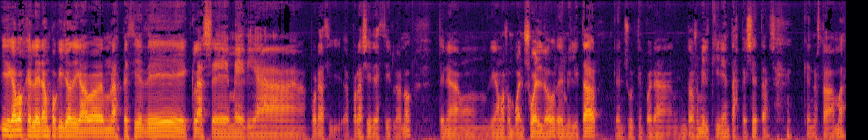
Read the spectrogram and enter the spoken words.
Y digamos que él era un poquillo, digamos, una especie de clase media, por así, por así decirlo, ¿no? Tenía, un, digamos, un buen sueldo de militar, que en su tiempo eran 2.500 pesetas, que no estaba mal.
